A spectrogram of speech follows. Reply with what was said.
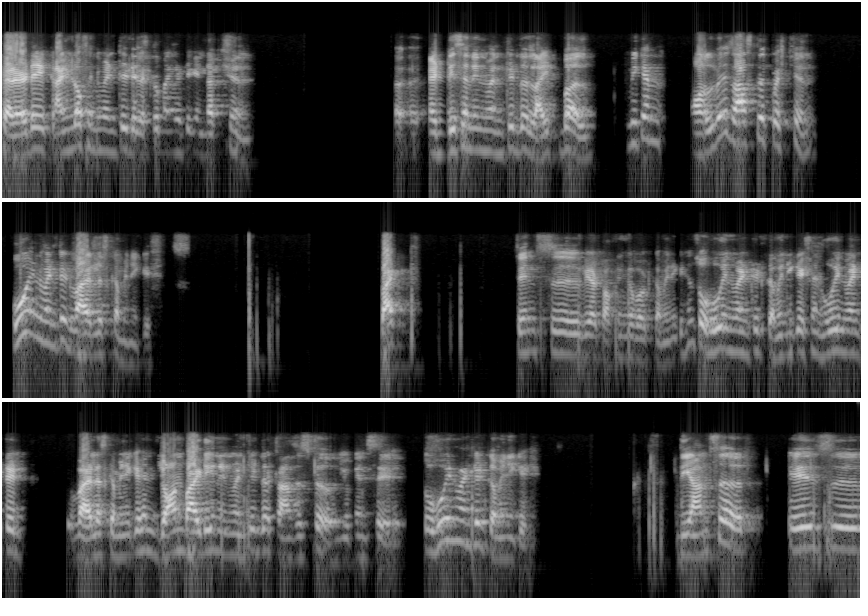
Faraday kind of invented electromagnetic induction. Uh, Edison invented the light bulb. We can always ask the question, who invented wireless communications? But since uh, we are talking about communication, so who invented communication? Who invented wireless communication? John Bardeen invented the transistor, you can say. So who invented communication? The answer is uh,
